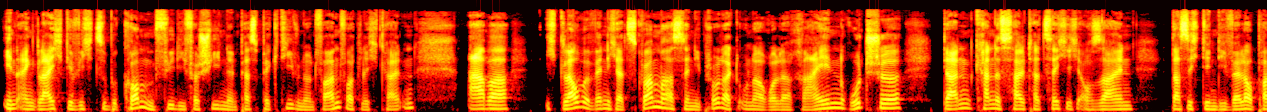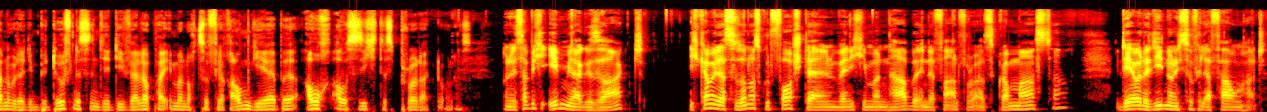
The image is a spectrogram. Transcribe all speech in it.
in ein Gleichgewicht zu bekommen für die verschiedenen Perspektiven und Verantwortlichkeiten. Aber ich glaube, wenn ich als Scrum Master in die Product Owner Rolle reinrutsche, dann kann es halt tatsächlich auch sein, dass ich den Developern oder den Bedürfnissen der Developer immer noch zu viel Raum gebe, auch aus Sicht des Product Owners. Und jetzt habe ich eben ja gesagt, ich kann mir das besonders gut vorstellen, wenn ich jemanden habe in der Verantwortung als Scrum Master, der oder die noch nicht so viel Erfahrung hat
